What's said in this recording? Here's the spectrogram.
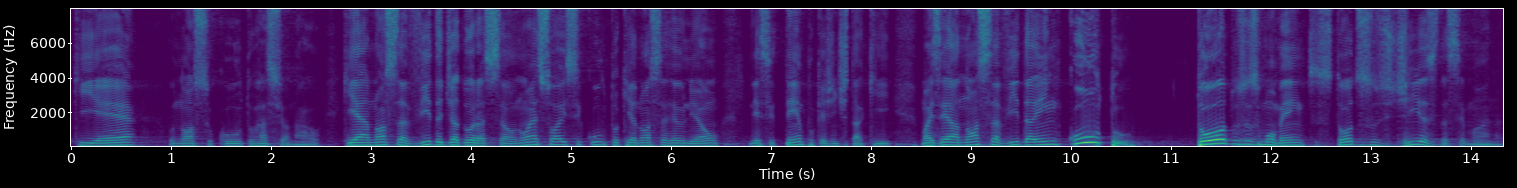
que é o nosso culto racional, que é a nossa vida de adoração. Não é só esse culto aqui, a nossa reunião, nesse tempo que a gente está aqui, mas é a nossa vida em culto, todos os momentos, todos os dias da semana,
